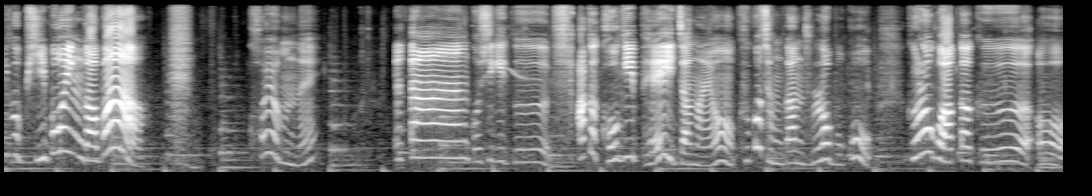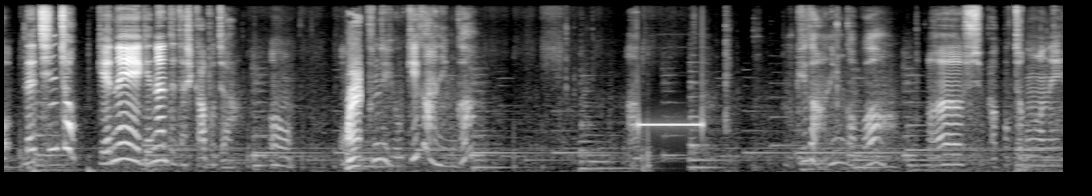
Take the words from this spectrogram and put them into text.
이거 비버인가봐? 거의 없네. 일단 거시기 그 아까 거기 배 있잖아요. 그거 잠깐 둘러보고 그러고 아까 그 어 내 친척 걔네 걔네한테 다시 가보자. 어. 어 근데 여기가 아닌가? 아, 여기가 아닌가 봐. 아씨 박박 장난해.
